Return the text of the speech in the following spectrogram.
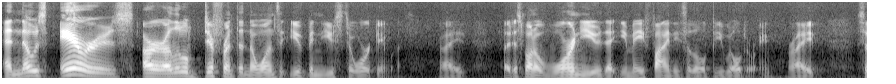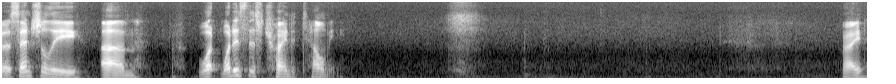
And those errors are a little different than the ones that you've been used to working with, right? So I just want to warn you that you may find these a little bewildering, right? So essentially, um, what what is this trying to tell me? Right?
